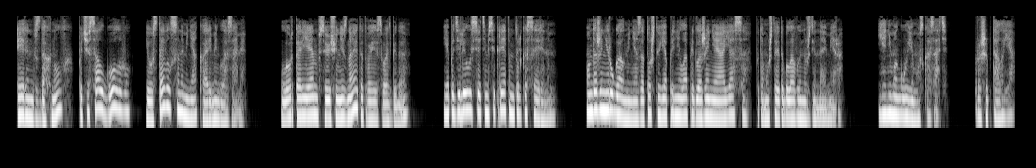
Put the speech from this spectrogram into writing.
Эрин вздохнул, почесал голову и уставился на меня карими глазами. «Лорд Ариен все еще не знает о твоей свадьбе, да?» Я поделилась этим секретом только с Эрином. Он даже не ругал меня за то, что я приняла предложение Аяса, потому что это была вынужденная мера. «Я не могу ему сказать», — прошептала я.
